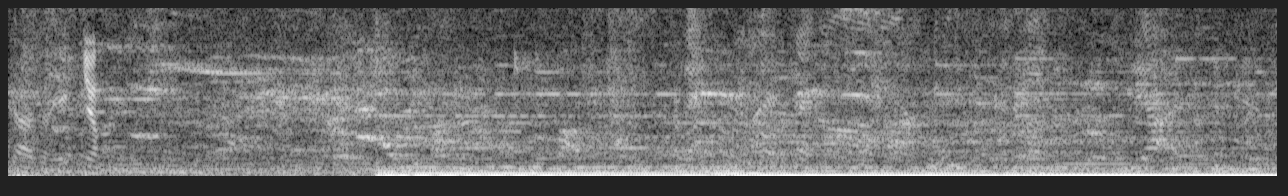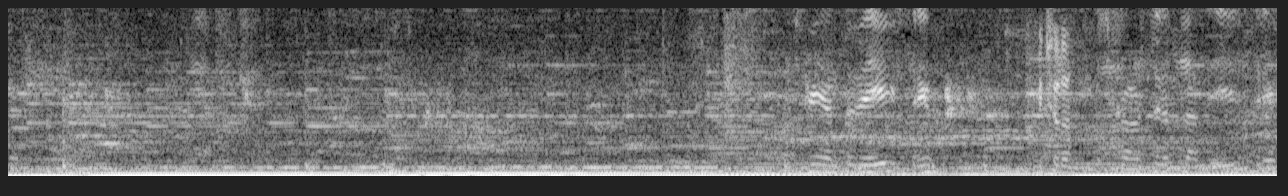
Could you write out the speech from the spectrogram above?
Százalék. Jó. És mindentől végig stream. Micsoda? Szünetlen végig stream.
